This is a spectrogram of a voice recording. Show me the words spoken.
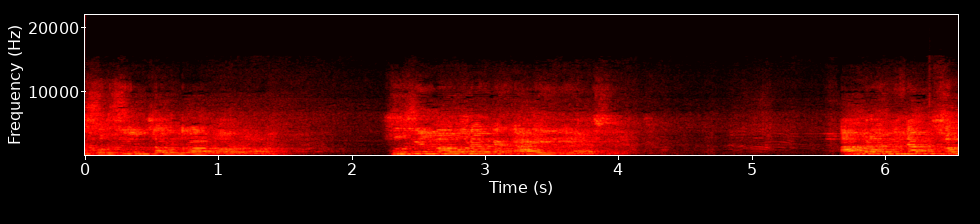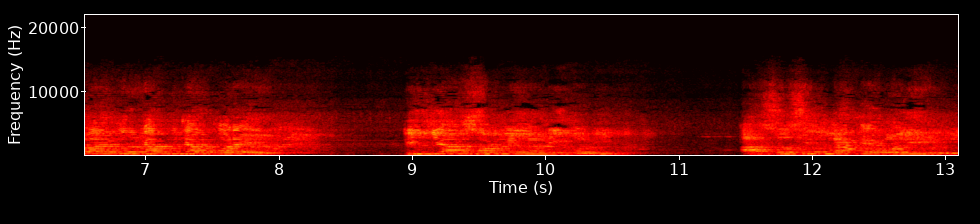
সুশীল চন্দ্র বর্মন। সুশীল বাবুর একটা কাহিনী আছে। আমরা বিধানসভায় দুর্গা পূজার পরে বিজয়া সম্মেলনী করি। আর সুশীলাকে বলি,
